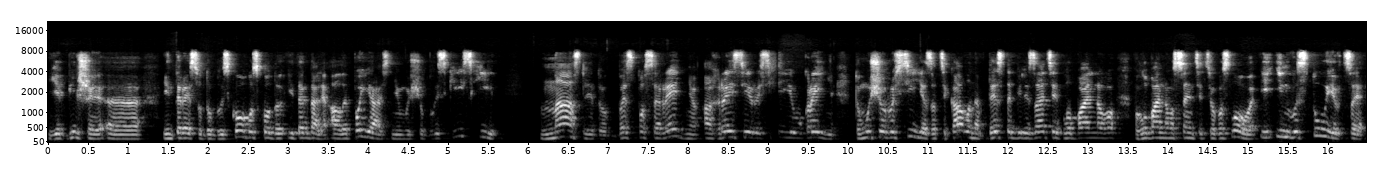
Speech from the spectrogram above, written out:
є більше е, інтересу до близького сходу і так далі. Але пояснюємо, що близький схід. Наслідок безпосередньо агресії Росії в Україні, тому що Росія зацікавлена в дестабілізації глобального в глобальному сенсі цього слова і інвестує в це.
